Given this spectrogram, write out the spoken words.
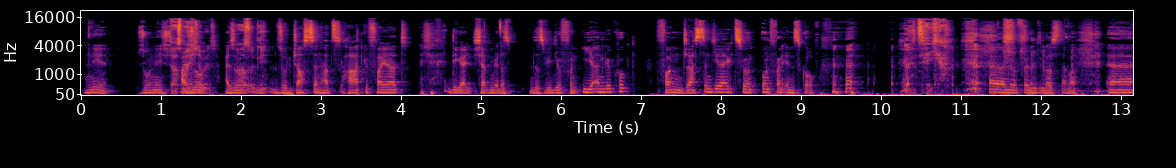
nee, so nicht. Das ich also, also so, okay. so Justin hat's hart gefeiert. Ich, Digga, ich habe mir das, das Video von ihr angeguckt, von Justin die Reaktion und von InScope. Digga. nur völlig lost, aber äh,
